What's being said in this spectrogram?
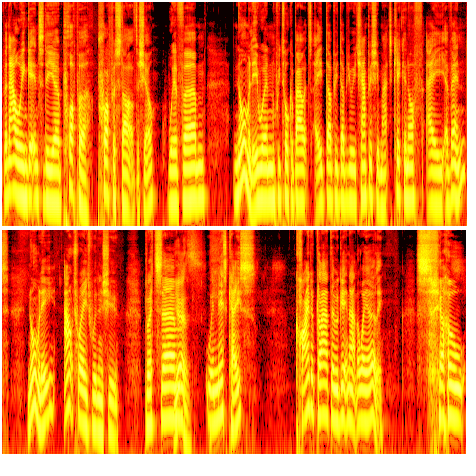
but now we can get into the uh, proper proper start of the show with um, normally when we talk about a WWE Championship match kicking off a event, normally outrage would ensue. But um, Yes. in this case, kind of glad they were getting out of the way early. So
